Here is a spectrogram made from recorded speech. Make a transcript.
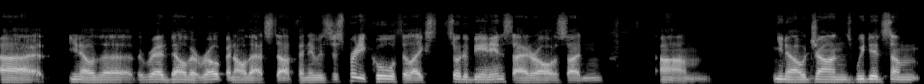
uh, you know the the red velvet rope and all that stuff, and it was just pretty cool to like sort of be an insider all of a sudden. Um, you know, John's. We did some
